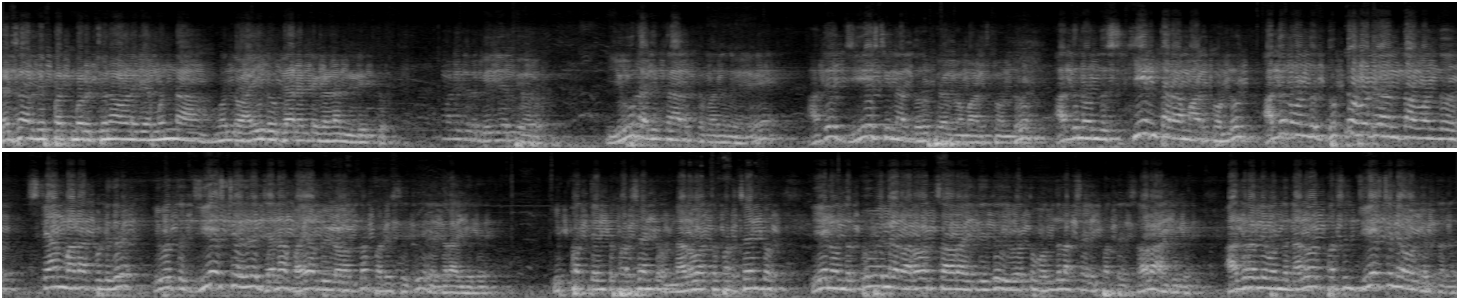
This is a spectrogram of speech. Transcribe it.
ಎರಡ್ ಸಾವಿರದ ಇಪ್ಪತ್ತ್ ಚುನಾವಣೆಗೆ ಮುನ್ನ ಒಂದು ಐದು ಗ್ಯಾರಂಟಿಗಳನ್ನು ನೀಡಿತ್ತು. ಮಾಡಿದ್ರು ಬಿಜೆಪಿ ಅವರು. ಇವರು ಅಧಿಕಾರಕ್ಕೆ ಬಂದ್ರೆ ಅದೇ ಜಿ ಎಸ್ ಟಿನ ದುರುಪಯೋಗ ಮಾಡಿಕೊಂಡು ಅದನ್ನೊಂದು ಸ್ಕೀಮ್ ತರ ಮಾಡಿಕೊಂಡು ಅದನ್ನ ಒಂದು ದುಡ್ಡು ಹೊಡೆಯುವಂತ ಒಂದು ಸ್ಕ್ಯಾಮ್ ಮಾಡಕ್ ಬಿಟ್ಟಿದ್ರೆ ಇವತ್ತು ಜಿ ಎಸ್ ಟಿ ಅಂದ್ರೆ ಜನ ಭಯ ಬೀಳುವಂತ ಪರಿಸ್ಥಿತಿ ಎದುರಾಗಿದೆ. ಇಪ್ಪತ್ತೆಂಟು ಪರ್ಸೆಂಟ್ ನಲವತ್ತು ಪರ್ಸೆಂಟ್ ಏನೊಂದು ಟೂ ವೀಲರ್ ಅರವತ್ತು ಸಾವಿರ ಇದ್ದಿದ್ದು ಇವತ್ತು ಒಂದು ಲಕ್ಷ ಇಪ್ಪತ್ತೈದು ಸಾವಿರ ಆಗಿದೆ. ಅದರಲ್ಲಿ ಒಂದು ನಲವತ್ತು ಪರ್ಸೆಂಟ್ ಜಿ ಎಸ್ ಟಿನೇ ಹೋಗಿರ್ತದೆ.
